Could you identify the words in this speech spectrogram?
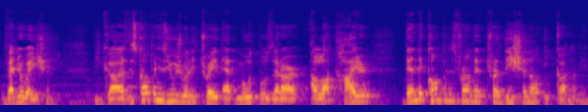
valuation because these companies usually trade at multiples that are a lot higher than the companies from the traditional economy.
